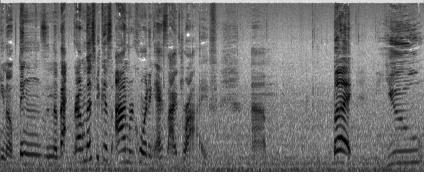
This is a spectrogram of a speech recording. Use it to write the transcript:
you know, things in the background. That's because I'm recording as I drive. Um, but you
